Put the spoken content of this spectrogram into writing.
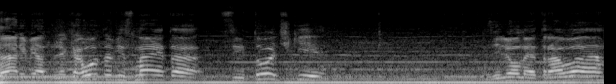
Да, ребят, для кого-то весна это цветочки, зеленая трава.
